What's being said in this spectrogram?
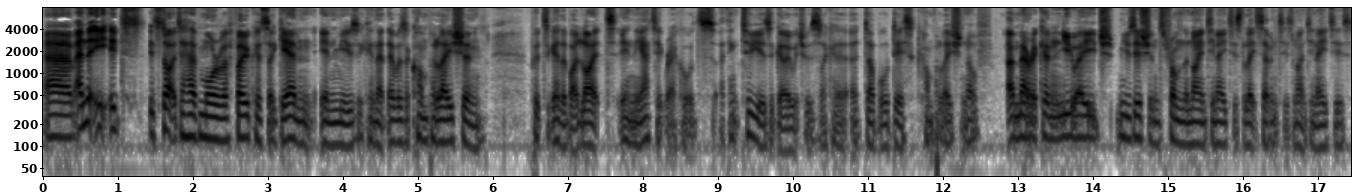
Um, and it, it's it started to have more of a focus again in music, in that there was a compilation put together by Light in the Attic Records, I think two years ago, which was like a, a double disc compilation of American new age musicians from the 1980s, the late 70s, 1980s.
